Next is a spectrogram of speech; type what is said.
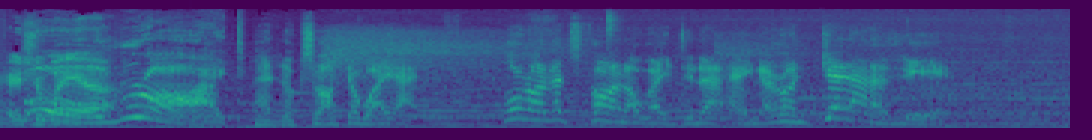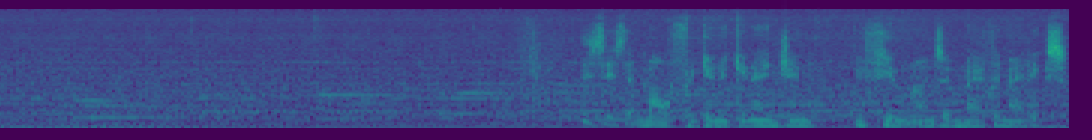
Here's your way out. right! That looks like the way out. All right, let's find our way to the hangar and get out of here. This is the Morphogenic engine, a few lines of mathematics,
